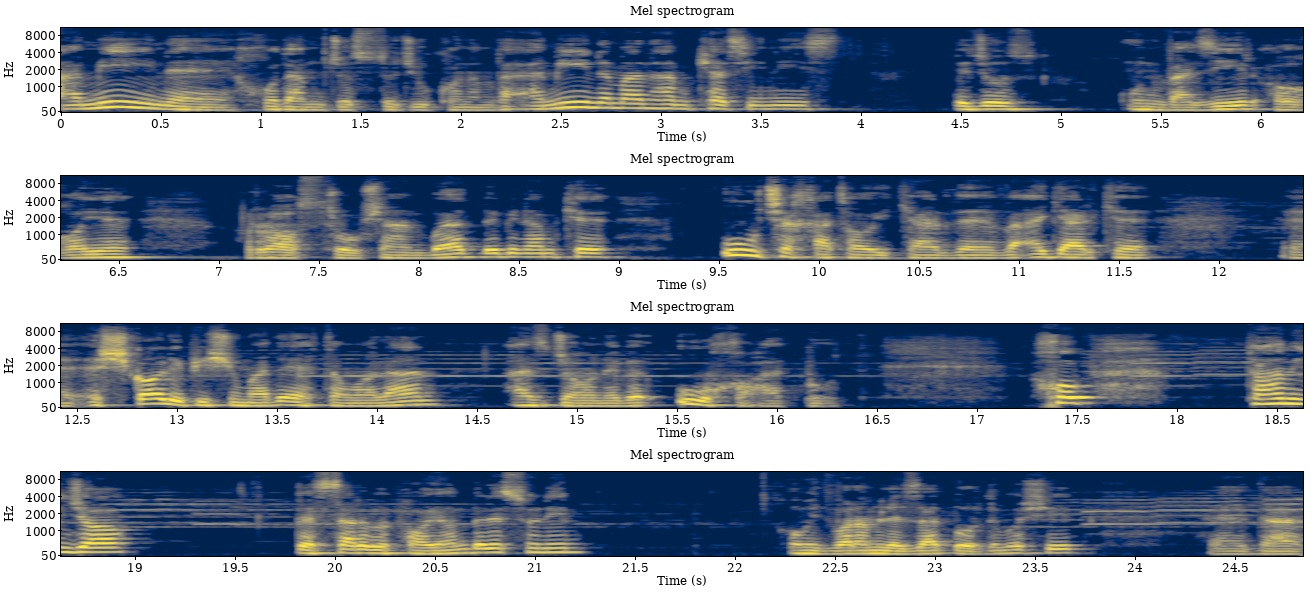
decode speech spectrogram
امین خودم جستجو کنم و امین من هم کسی نیست به جز اون وزیر آقای راست روشن. باید ببینم که او چه خطایی کرده و اگر که اشکالی پیش اومده احتمالا از جانب او خواهد بود. خب تا همینجا قصه رو به پایان برسونیم. امیدوارم لذت برده باشید. در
